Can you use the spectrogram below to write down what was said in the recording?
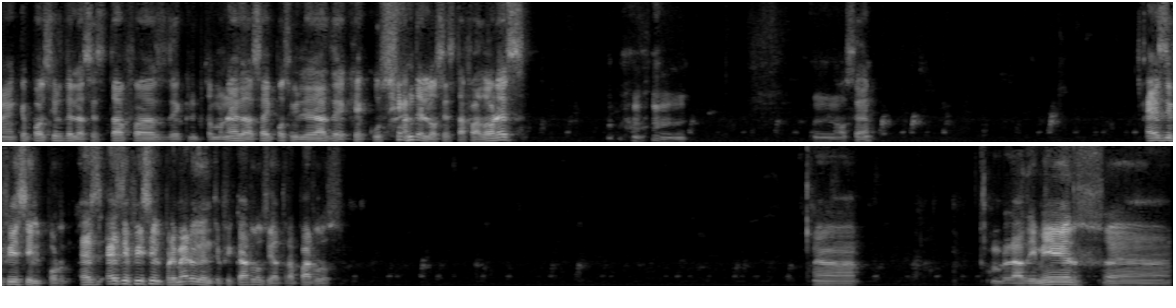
Eh, ¿Qué puedo decir de las estafas de criptomonedas? ¿Hay posibilidad de ejecución de los estafadores? No sé. Es difícil, por, es, difícil primero identificarlos y atraparlos. Ah, Vladimir, eh,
